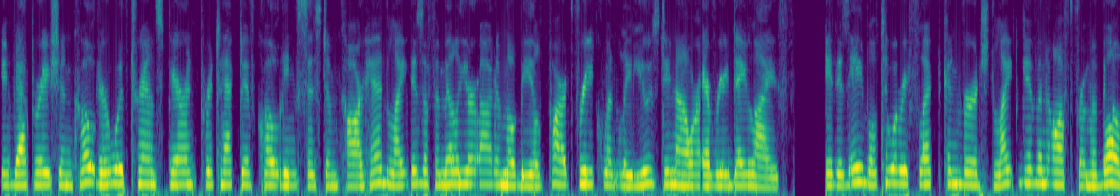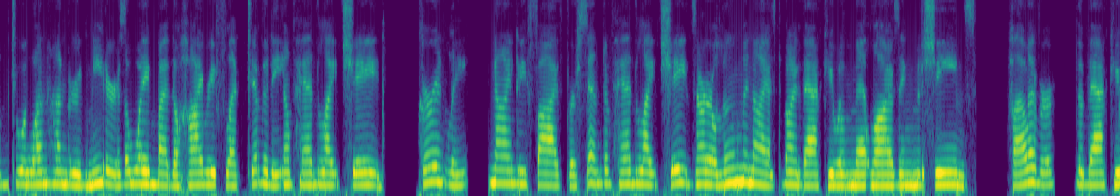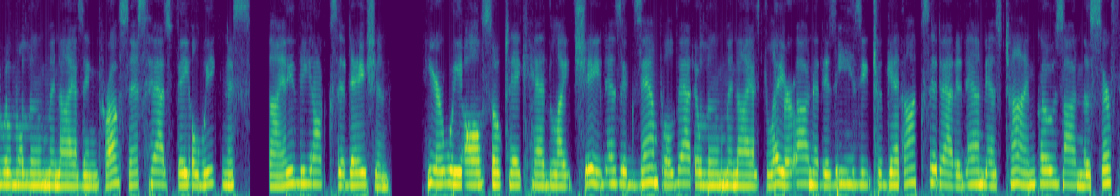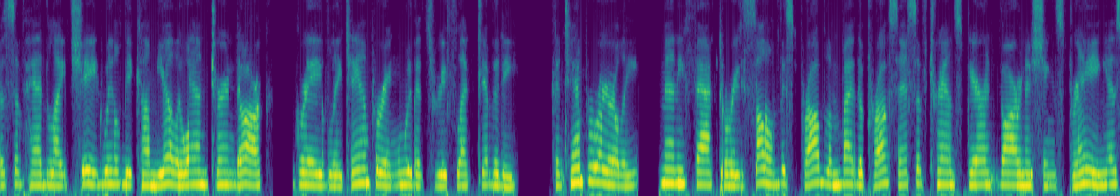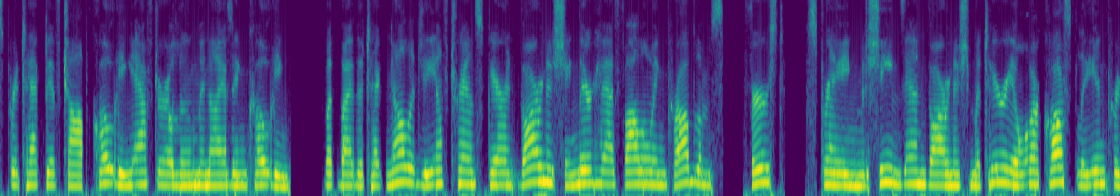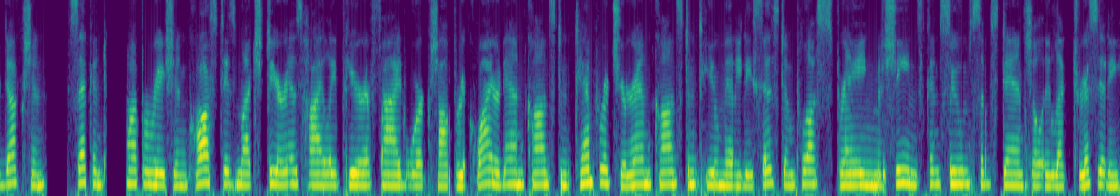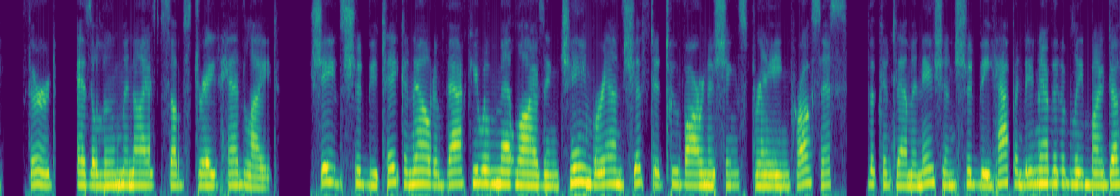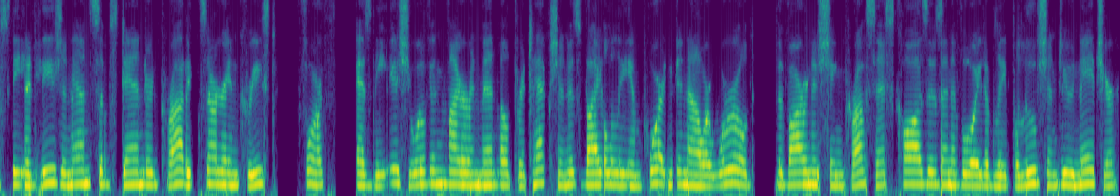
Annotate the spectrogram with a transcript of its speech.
Evaporation coater with transparent protective coating system car headlight is a familiar automobile part frequently used in our everyday life. It is able to reflect converged light given off from a bulb to 100 meters away by the high reflectivity of headlight shade. Currently, 95% of headlight shades are aluminized by vacuum metallizing machines. However, the vacuum aluminizing process has fatal weakness, i.e. the oxidation. Here we also take headlight shade as example that aluminized layer on it is easy to get oxidated and as time goes on the surface of headlight shade will become yellow and turn dark, gravely tampering with its reflectivity. Contemporarily, many factories solve this problem by the process of transparent varnishing spraying as protective top coating after aluminizing coating but by the technology of transparent varnishing there had following problems. First, spraying machines and varnish material are costly in production. Second, operation cost is much dear as highly purified workshop required and constant temperature and constant humidity system plus spraying machines consume substantial electricity. Third, as aluminized substrate headlight Shades should be taken out of vacuum metallizing chamber and shifted to varnishing spraying process. The contamination should be happened inevitably by dusty adhesion and substandard products are increased. Fourth, as the issue of environmental protection is vitally important in our world, the varnishing process causes unavoidably pollution to nature.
